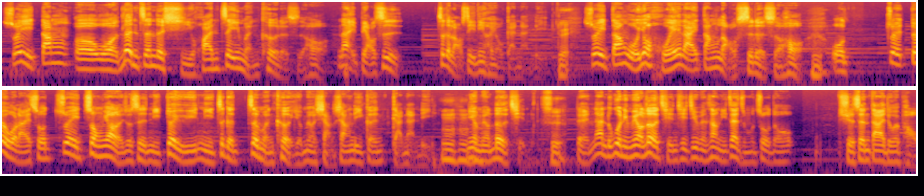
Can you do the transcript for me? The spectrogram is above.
所以当呃我认真的喜欢这一门课的时候，那表示这个老师一定很有感染力。对，所以当我又回来当老师的时候，嗯、我。最对我来说最重要的就是你对于你这个这门课有没有想象力跟感染力，嗯哼，你有没有热情？是对。那如果你没有热情，其实基本上你再怎么做都学生大概就会跑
